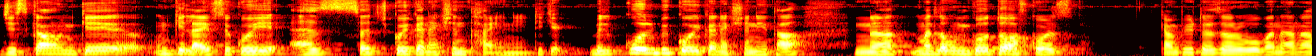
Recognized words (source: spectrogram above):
जिसका उनके, उनकी लाइफ से कोई एज सच कोई कनेक्शन था ही नहीं, ठीक है? बिल्कुल भी कोई कनेक्शन नहीं था। न मतलब उनको तो ऑफकोर्स कंप्यूटर्स और वो बनाना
